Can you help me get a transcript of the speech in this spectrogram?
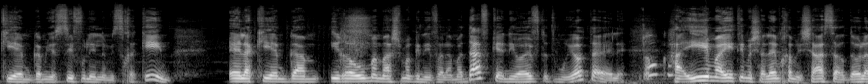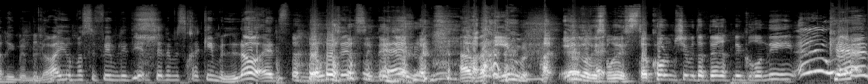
כי הם גם יוסיפו לי למשחקים, אלא כי הם גם ייראו ממש מגניב על המדף, כי אני אוהב את הדמויות האלה. אוקיי. האם הייתי משלם 15 דולר אם הם לא היו מוסיפים לי DLC למשחקים? לא, אין no chance in hell. אבל האם, האם לא נסמרים סטוקהולם שמדברת מגרוני? אה, כן.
